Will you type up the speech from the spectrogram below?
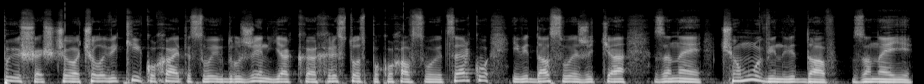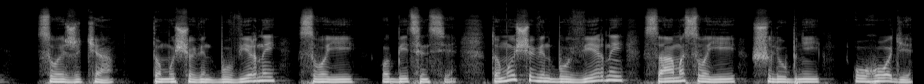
пише, що чоловіки кохайте своїх дружин, як Христос покохав свою церкву і віддав своє життя за неї. Чому він віддав за неї своє життя? Тому що він був вірний своїй обіцянці, тому що він був вірний саме своїй шлюбній угоді,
